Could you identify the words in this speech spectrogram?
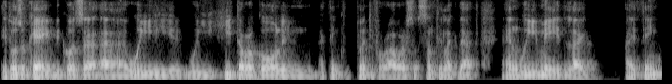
it was okay because uh, uh, we we hit our goal in I think 24 hours or something like that, and we made like I think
